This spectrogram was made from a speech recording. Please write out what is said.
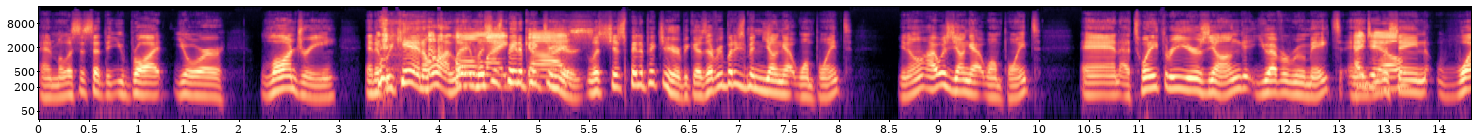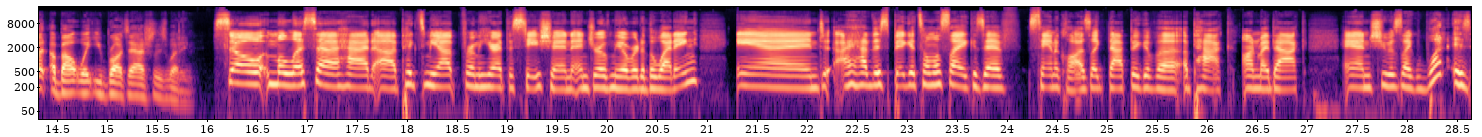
And Melissa said that you brought your laundry. And if we can, hold on, let, Oh us just my paint a picture here. Let's just paint a picture here because everybody's been young at one point. You know, I was young at one point. And at 23 years young, you have a roommate. And I you were saying, what about what you brought to Ashley's wedding? So Melissa had uh, picked me up from here at the station and drove me over to the wedding, and I had this big. It's almost like as if Santa Claus, like that big of a, a pack on my back. And she was like, "What is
